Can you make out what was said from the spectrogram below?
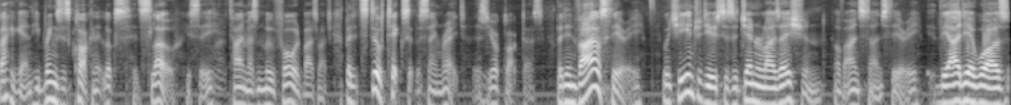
back again, he brings his clock and it looks it's slow. You see, time hasn't moved forward by as much. But but it still ticks at the same rate as your clock does. But in Weyl's theory, which he introduced as a generalization of Einstein's theory. The idea was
